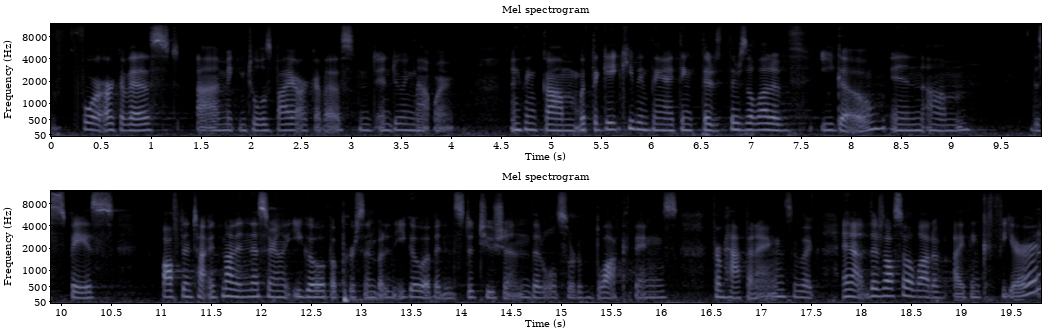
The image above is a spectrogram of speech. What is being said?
for archivists, uh, making tools by archivists, and, and doing that work. I think um, with the gatekeeping thing, I think there's there's a lot of ego in um, the space. Oftentimes, it's not necessarily ego of a person, but an ego of an institution that will sort of block things from happening. So like, and uh, there's also a lot of I think fear,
